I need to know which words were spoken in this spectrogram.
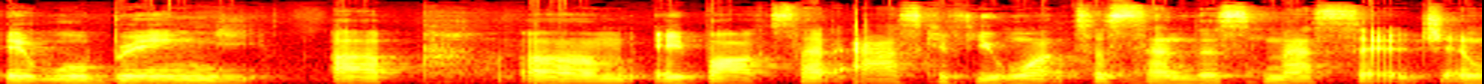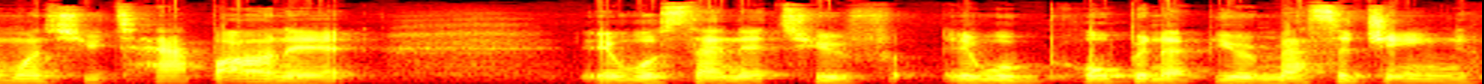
it will bring up um, a box that asks if you want to send this message. And once you tap on it, it will send it to, it will open up your messaging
